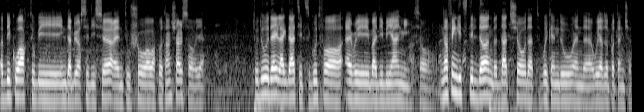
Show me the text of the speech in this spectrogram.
a big work to be in WRC this year and to show our potential. So yeah to do a day like that, it's good for everybody behind me. So nothing is still done, but that shows that we can do and uh, we have the potential.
